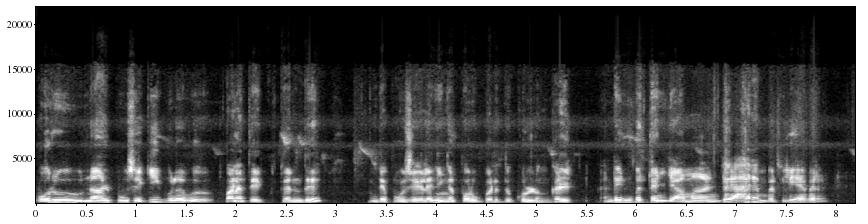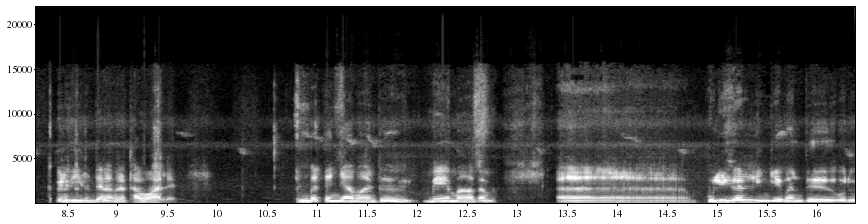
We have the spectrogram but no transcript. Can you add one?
ஒரு நாள் பூசைக்கு இவ்வளவு பணத்தை தந்து இந்த பூசைகளை நீங்கள் பொறுப்படுத்திக் கொள்ளுங்கள் என்று எண்பத்தஞ்சாம் ஆண்டு ஆரம்பத்திலே அவர் எழுதியிருந்தார். அந்த தவாலை எண்பத்தஞ்சாம் ஆண்டு மே மாதம் புலிகள் இங்கே வந்து ஒரு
